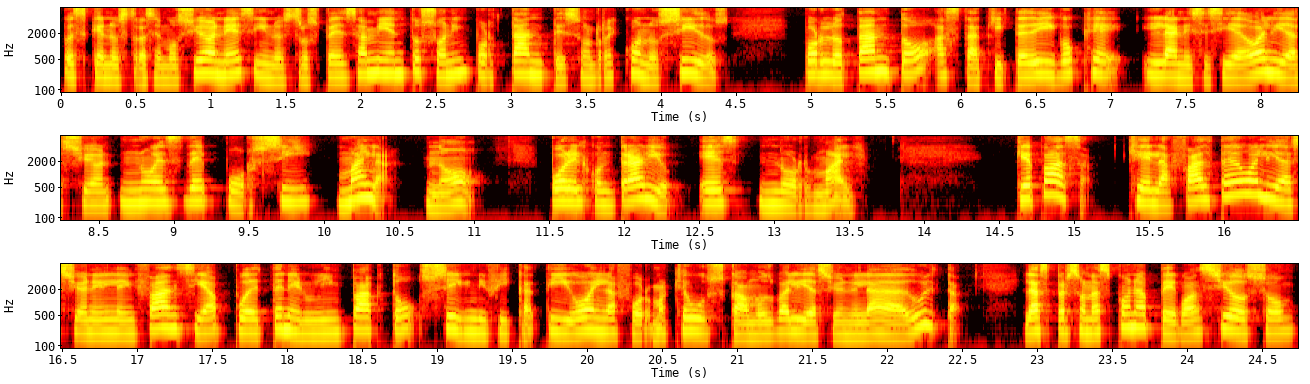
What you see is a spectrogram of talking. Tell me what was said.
pues que nuestras emociones y nuestros pensamientos son importantes, son reconocidos por lo tanto, hasta aquí te digo que la necesidad de validación no es de por sí mala, no. Por el contrario, es normal. ¿Qué pasa? Que la falta de validación en la infancia puede tener un impacto significativo en la forma que buscamos validación en la edad adulta. Las personas con apego ansioso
